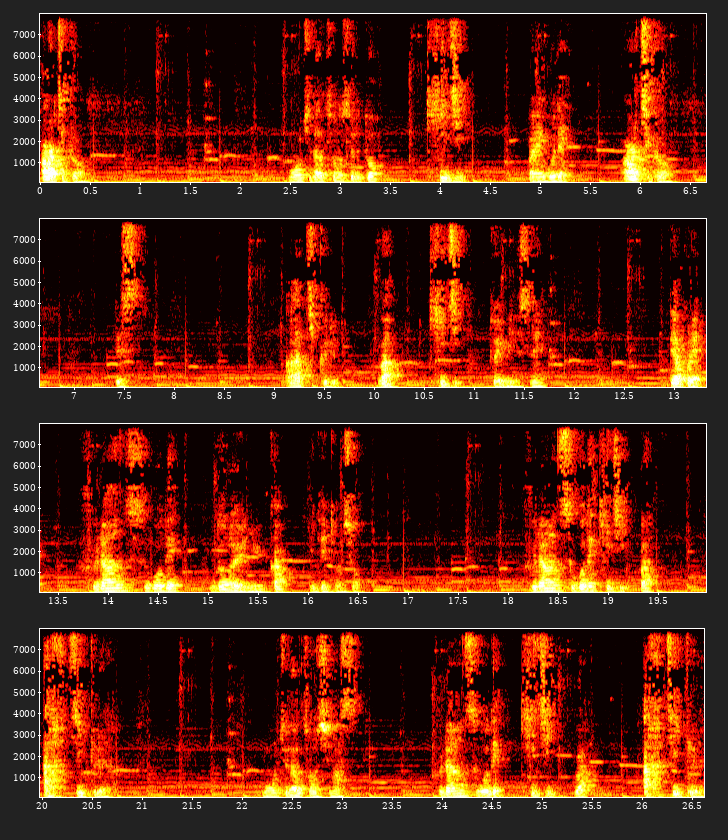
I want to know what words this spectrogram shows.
？article もう一度発音すると記事は英語で article です。アーティクルは記事という意味ですね。ではこれ、フランス語でどのように言うか見ていきましょう。フランス語で記事はアーティクル。もう一度発音します。フランス語で記事はアーティクル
